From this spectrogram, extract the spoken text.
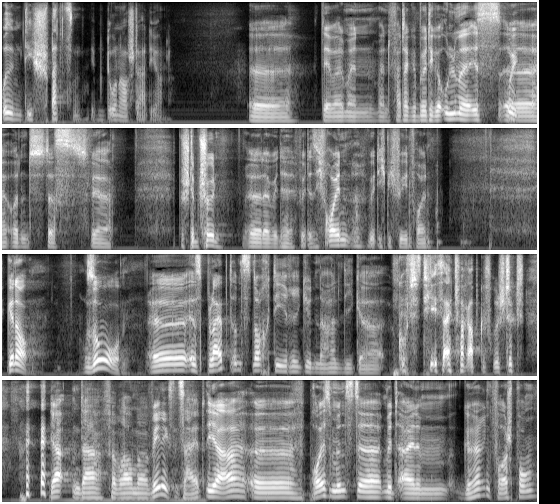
Ulm, die Spatzen im Donaustadion. äh, der, weil mein, mein Vater gebürtiger Ulmer ist äh, und das wäre bestimmt schön. Äh, da würde, würde er sich freuen, würde ich mich für ihn freuen. Genau. So, äh, es bleibt uns noch die Regionalliga. Gut, die ist einfach abgefrühstückt. Ja, und da verbrauchen wir wenigstens Zeit. Ja, äh, Preußen Münster mit einem gehörigen Vorsprung.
